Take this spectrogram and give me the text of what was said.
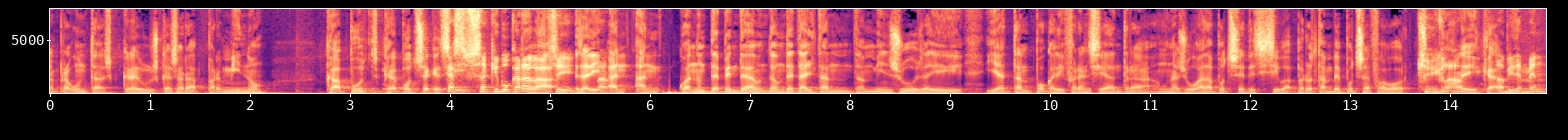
em preguntes, creus que serà? Per mi no que pot, que pot ser que sí. Que s'equivocarà, sí. És a dir, en, en, quan depèn d'un detall tan, tan minso, és a dir, hi ha tan poca diferència entre una jugada pot ser decisiva, però també pot ser a favor. Sí, clar, que, evidentment.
